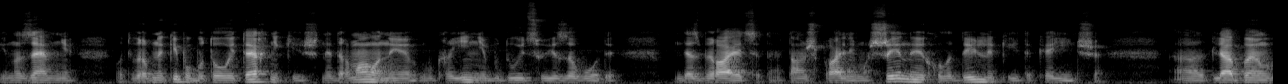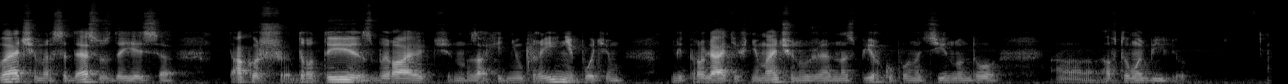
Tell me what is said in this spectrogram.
іноземні от виробники побутової техніки ж не дарма вони в Україні будують свої заводи, де збираються там, ж пральні машини, холодильники і таке інше. Е, Для BMW чи Mercedes, здається, також дроти збирають на Західній Україні, потім відправляють їх в Німеччину вже на збірку повноцінну до автомобілів.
